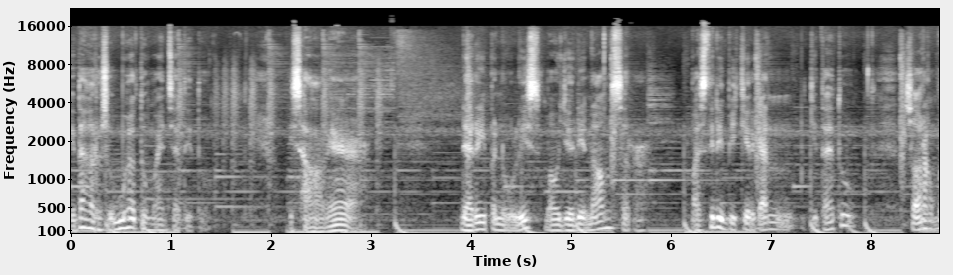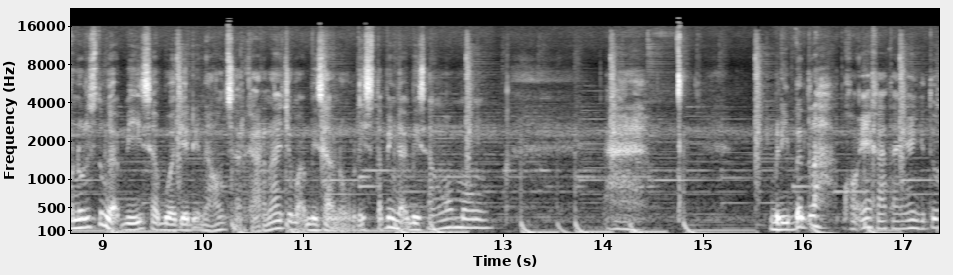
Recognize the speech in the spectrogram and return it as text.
Kita harus ubah tuh mindset itu. Misalnya dari penulis mau jadi announcer, pasti dipikirkan kita itu seorang penulis tuh nggak bisa buat jadi announcer karena cuma bisa nulis tapi nggak bisa ngomong ah, belibet lah pokoknya katanya gitu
